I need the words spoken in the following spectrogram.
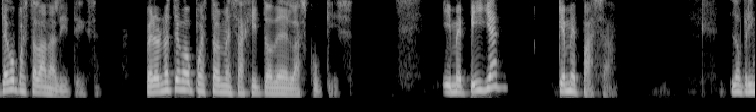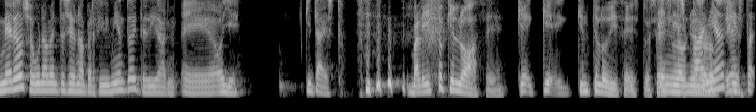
tengo puesto el Analytics, pero no tengo puesto el mensajito de las cookies y me pillan, ¿qué me pasa? Lo primero, seguramente sea un apercibimiento y te digan, eh, oye, quita esto. Vale, ¿y esto quién lo hace? ¿Qué, qué- quién te lo dice esto? O sea, ¿es en la España, si está,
